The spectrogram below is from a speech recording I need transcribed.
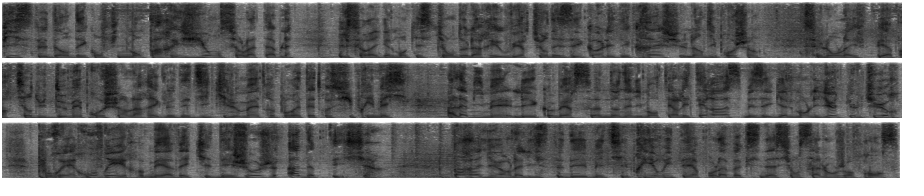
piste d'un déconfinement par région sur la table. Il sera également question de la réouverture des écoles et des crèches lundi prochain. Selon l'AFP, à partir du 2 mai prochain, la règle des 10 km pourrait être supprimée. À la mi-mai, les commerces non alimentaires, les terrasses, mais également les lieux de culture pourraient rouvrir, mais avec des jauges adaptées. Par ailleurs, la liste des métiers prioritaires pour la vaccination s'allonge en France.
